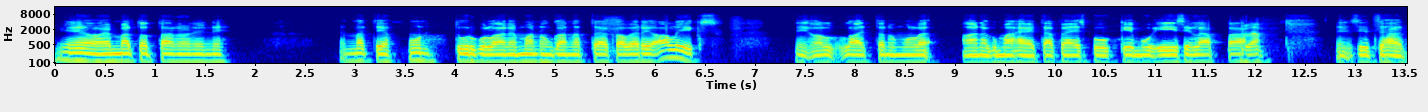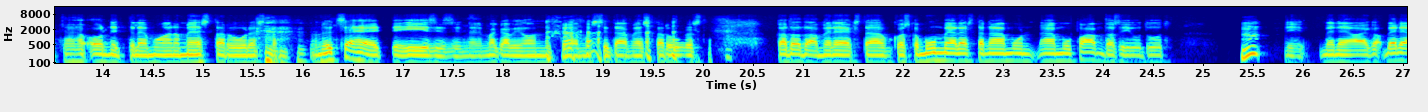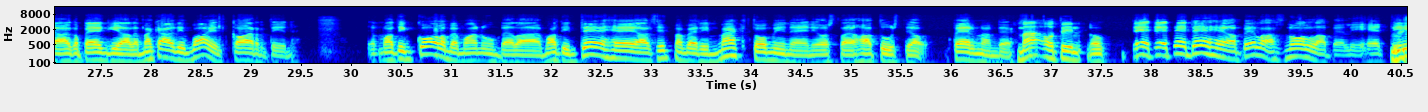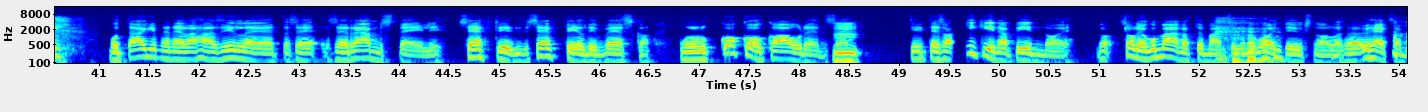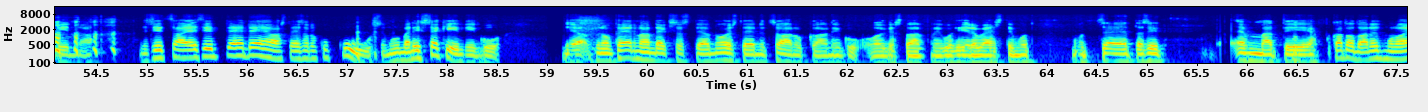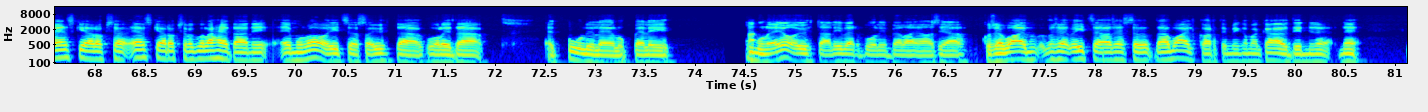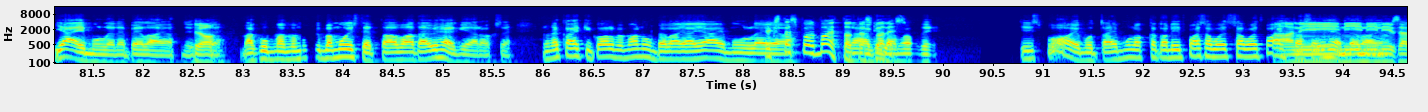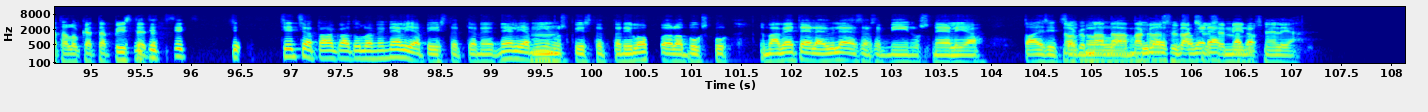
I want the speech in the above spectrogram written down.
Joo, en mä tota, no niin, niin, en mä tiedä, mun turkulainen Manun kannattajakaveri Alix niin on laittanut mulle aina kun mä heitän Facebookiin mun easy-läppää, Kyllä. niin sit sehän onnittelee mua aina mestaruudesta. No nyt se heitti easy sinne, niin mä kävin onnittelemassa sitä mestaruudesta. Katsotaan meneekö tämä, koska mun mielestä nämä mun, nämä mun fantasy-jutut, hmm? niin menee aika, menee aika penki alle. Mä käytin wildcardin, ja mä otin kolme Manun pelaajaa. Mä otin DHA, sit mä vedin McTominayn jostain hatusta ja Fernandes. Mä otin... No, DHA pelasi nollapeli heti, niin. mutta tämäkin menee vähän silleen, että se, se Ramsdale, Sheffieldin veska, mulla on ollut koko kauden se. Mm. Sitten ei saa ikinä pinnoi. No, se oli joku man of the match, kun ne voitti 1-0, se yhdeksän pinnaa. Niin sit sai, sit DHAsta ei saanut kuin kuusi. Mulla meni sekin niinku, ja no Fernandeksesta ja noista ei nyt saanutkaan niinku oikeastaan niinku hirveästi, mutta mut se, että sitten en mä tiedä. Katsotaan nyt, mulla on ensi kierroksella, ensi kierroksella kun lähdetään, niin ei mulla ole itse asiassa yhtään, kun oli tämä, että puulille ei ollut peli. Ah. Mulla ei ole yhtään Liverpoolin pelaajaa siellä, kun se, vai, se itse asiassa tämä wildcardi, minkä mä käytin, niin ne, ne jäi mulle ne pelaajat nyt. Joo. Mä, kun mä, mä, mä muistin, että tämä on vaan tämä yhden kierroksen. No ne kaikki kolme Manun pelaajaa jäi mulle. Eikö tässä voi vaihtaa tässä välissä? Siis voi, mutta ei mulla kato niitä, vaan sä voit, sä voit vaihtaa ah, niin, sen yhden niin, niin, niin, sä et halua käyttää pisteitä. Sitten sit, sit, sit, sit sieltä alkaa tulla ne neljä pistettä ja ne neljä mm. miinuspistettä, niin loppujen lopuksi, kun no mä vetelen yleensä sen miinus neljä, tai sitten no, sen mä, mä, mä, mä kanssa hyväksyn sen miinus neljä.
